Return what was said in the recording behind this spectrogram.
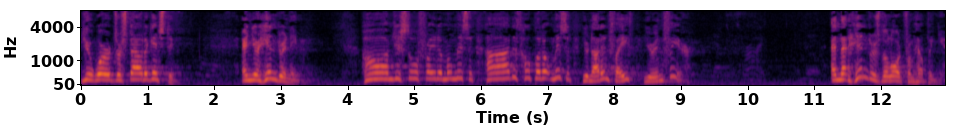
your words are stout against Him. And you're hindering Him. Oh, I'm just so afraid I'm going to miss it. I just hope I don't miss it. You're not in faith, you're in fear. And that hinders the Lord from helping you.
